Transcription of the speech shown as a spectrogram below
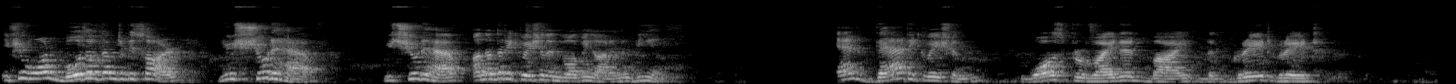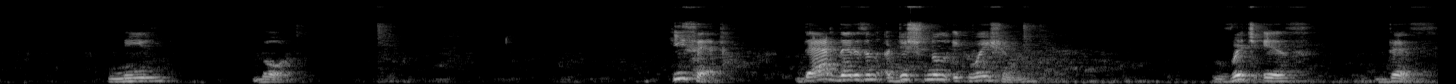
If you want both of them to be solved you should have you should have another equation involving Rn and Vn and that equation was provided by the great great Neil Bohr. He said that there is an additional equation which is this.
